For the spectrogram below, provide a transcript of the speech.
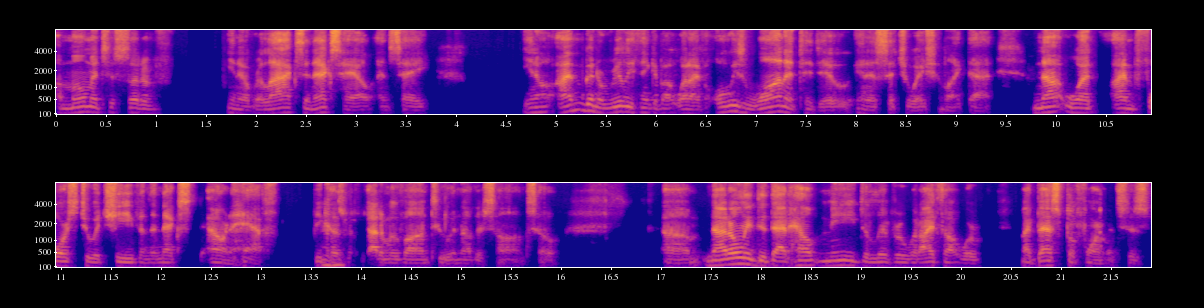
a moment to sort of you know relax and exhale and say you know i'm going to really think about what i've always wanted to do in a situation like that not what i'm forced to achieve in the next hour and a half because mm-hmm. we've got to move on to another song so um, not only did that help me deliver what i thought were my best performances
